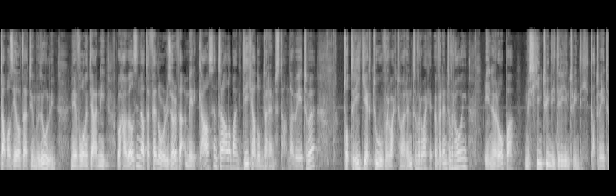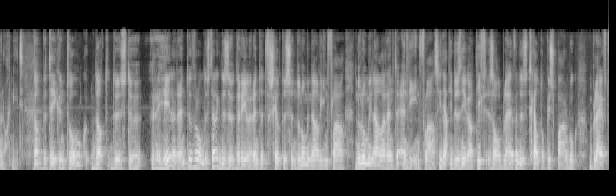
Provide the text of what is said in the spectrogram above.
Dat was de hele tijd hun bedoeling. Nee, volgend jaar niet. We gaan wel zien dat de Federal Reserve, de Amerikaanse centrale bank, die gaat op de rem staan. Dat weten we. Tot drie keer toe verwachten we een renteverhoging. In Europa misschien 2023. Dat weten we nog niet. Dat betekent ook dat dus de reële rente, veronderstel ik, dus de reële rente, het verschil tussen de nominale, infla, de nominale rente en de inflatie, dat die dus negatief zal blijven. Dus het geld op je spaarboek blijft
